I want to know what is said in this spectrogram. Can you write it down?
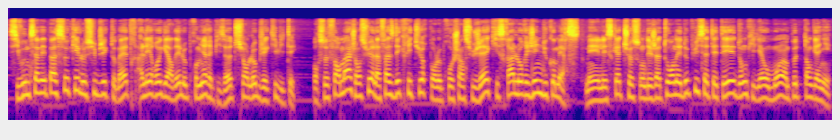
Si vous ne savez pas ce qu'est le subjectomètre, allez regarder le premier épisode sur l'objectivité. Pour ce format, j'en suis à la phase d'écriture pour le prochain sujet qui sera l'origine du commerce, mais les sketchs sont déjà tournés depuis cet été, donc il y a au moins un peu de temps gagné.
